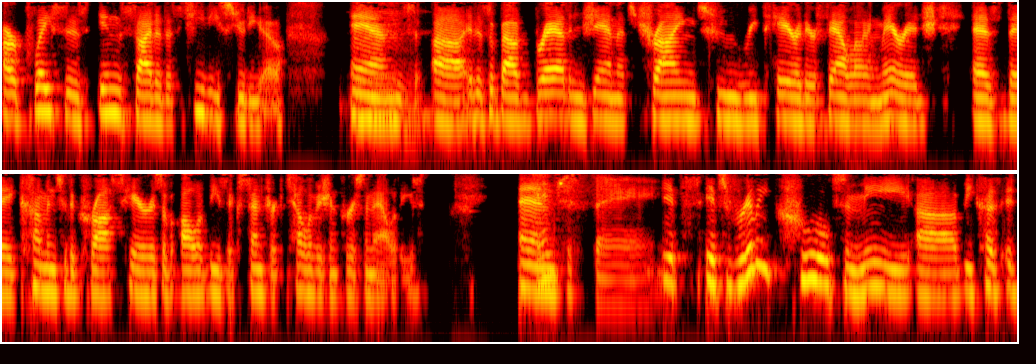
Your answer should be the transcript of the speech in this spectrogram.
are places inside of this TV studio and Mm. uh, it is about Brad and Janet trying to repair their failing marriage as they come into the crosshairs of all of these eccentric television personalities. And Interesting. it's it's really cool to me uh, because it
